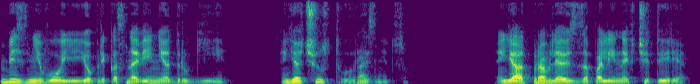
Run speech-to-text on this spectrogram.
Без него ее прикосновения другие. Я чувствую разницу. Я отправляюсь за Полиной в четыре.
